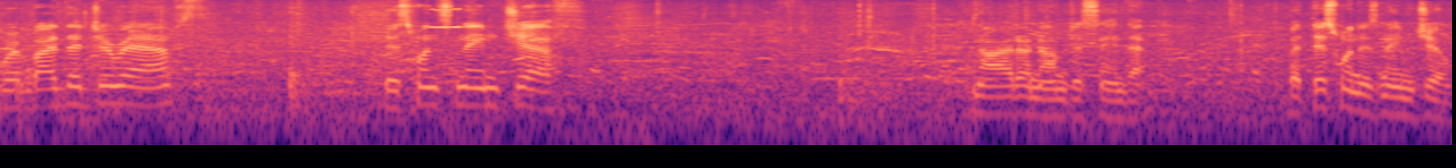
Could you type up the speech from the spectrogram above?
We're by the giraffes. This one's named Jeff. No, I don't know. I'm just saying that. But this one is named Jill.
